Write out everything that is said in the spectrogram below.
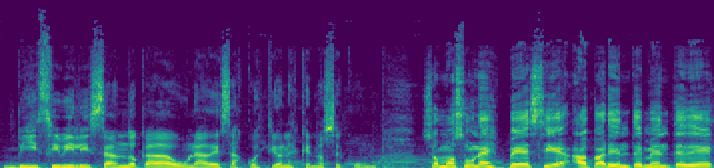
visibilizando cada una de esas cuestiones que no se cumplen. Somos una especie aparentemente de,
